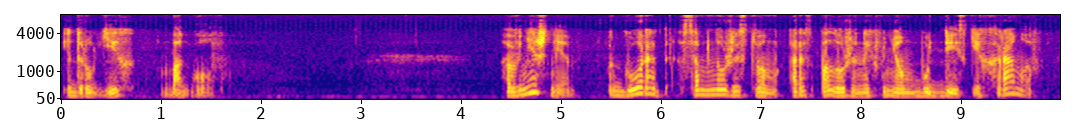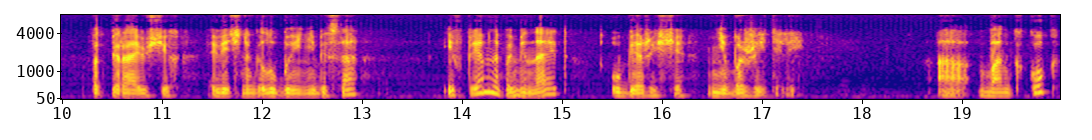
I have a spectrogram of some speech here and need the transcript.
и других богов. Внешне город со множеством расположенных в нем буддийских храмов, подпирающих вечно голубые небеса, и впрямь напоминает убежище небожителей. А Бангкок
